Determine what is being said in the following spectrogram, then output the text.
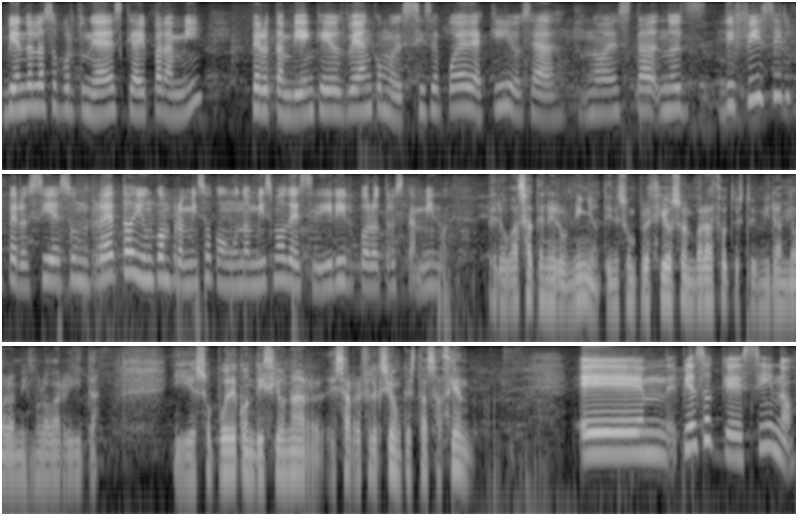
viendo las oportunidades que hay para mí, pero también que ellos vean como sí se puede aquí, o sea, no, está, no es difícil, pero sí es un reto y un compromiso con uno mismo decidir ir por otros caminos. Pero vas a tener un niño, tienes un precioso embarazo, te estoy mirando ahora mismo la barriguita, y eso puede condicionar esa reflexión que estás haciendo. Eh, pienso que sí, no.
